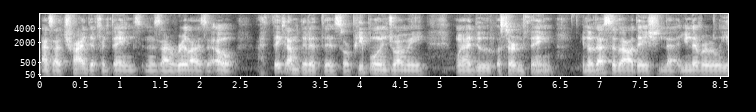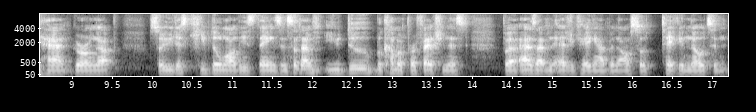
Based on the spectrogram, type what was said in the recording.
as I tried different things, and as I realized that, oh, I think I'm good at this, or people enjoy me when I do a certain thing, you know, that's the validation that you never really had growing up. So you just keep doing all these things. And sometimes you do become a perfectionist. But as I've been educating, I've been also taking notes and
